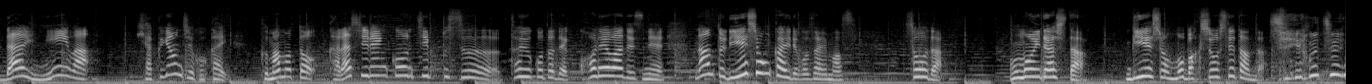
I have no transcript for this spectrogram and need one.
第2位は145回熊本からしれんこんチップスということでこれはですねなんとリエーション会でございます。そうだ。思い出した。リエーションも爆笑してたんだ。CM 中に。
